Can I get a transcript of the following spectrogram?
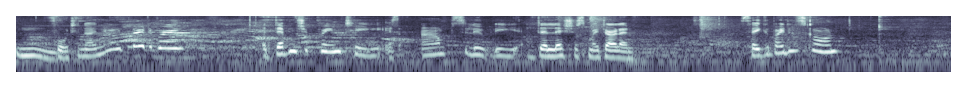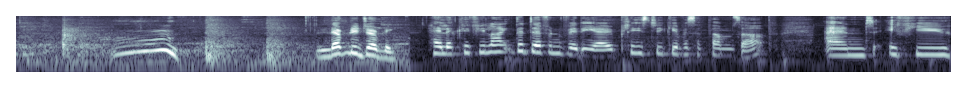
49 year old lady brain. A Devonshire cream tea is absolutely delicious, my darling. Say goodbye to the scone. Lovely, lovely. Hey, look, if you like the Devon video, please do give us a thumbs up. And if you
